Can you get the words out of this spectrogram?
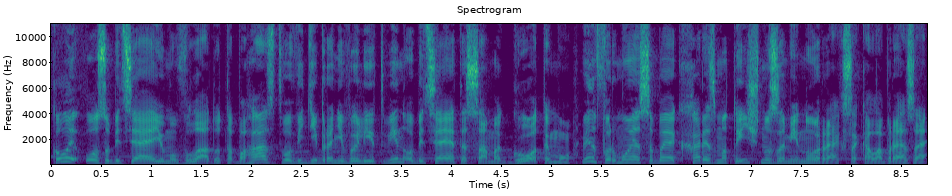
Коли Ос обіцяє йому владу та багатство, відібрані в еліт, він обіцяє те саме Готему. Він формує себе як харизматичну заміну Рекса Калабрезе,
